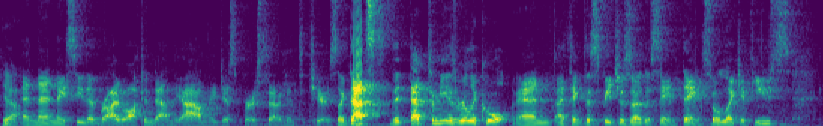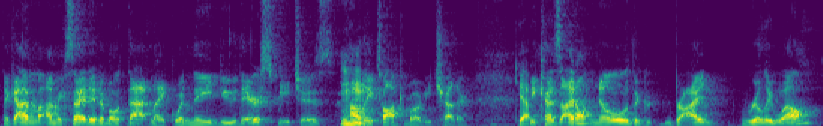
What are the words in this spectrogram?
Yeah. And then they see their bride walking down the aisle and they just burst out into tears. Like that's that, that to me is really cool. And I think the speeches are the same thing. So like if you s- like I'm I'm excited about that like when they do their speeches, how mm-hmm. they talk about each other. Yeah. Because I don't know the bride really well.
